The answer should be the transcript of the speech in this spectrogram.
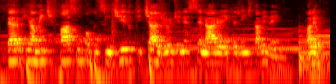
Espero que realmente faça um pouco de sentido, que te ajude nesse cenário aí que a gente está vivendo. Valeu!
